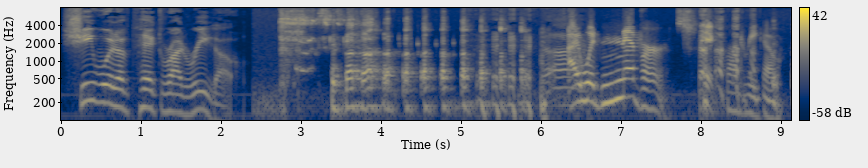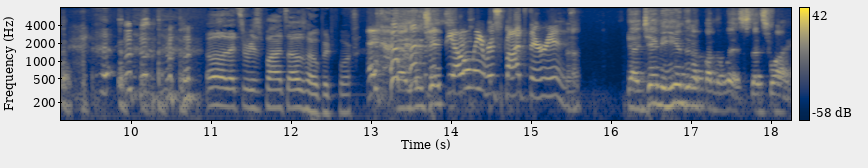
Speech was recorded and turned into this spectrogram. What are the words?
she would have picked Rodrigo. I would never pick Rodrigo. Oh, that's the response I was hoping for. Yeah, you know, That's the only response there is. yeah, Jamie, he ended up on the list. That's why.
